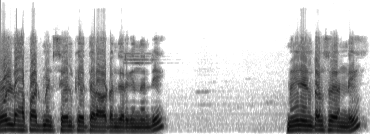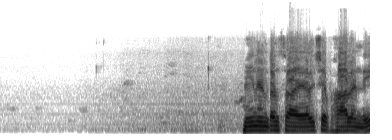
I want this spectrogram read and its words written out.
ఓల్డ్ అపార్ట్మెంట్ సేల్కి అయితే రావడం జరిగిందండి. మెయిన్ ఎంట్రన్స్ అండి. Main entrance L shape hall అండి.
